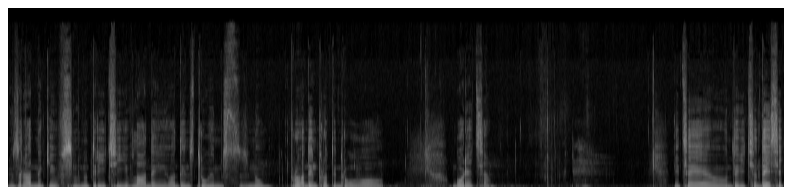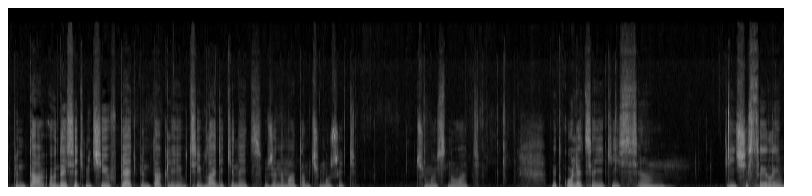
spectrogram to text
зрадників внутрі цієї влади, один з другим, ну, один проти другого борються. І це, дивіться, 10, пентак... е, 10 мічів, 5 пентаклів. В цій владі кінець. Вже нема там чому жити, чому існувати. Відколяться якісь ем, інші сили,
